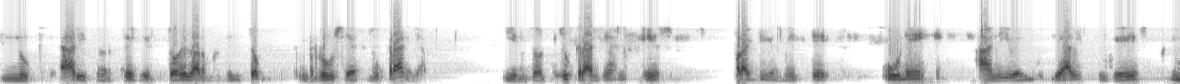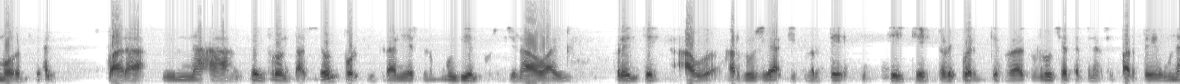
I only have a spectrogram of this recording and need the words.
nuclear y parte de todo el armamento Rusia en Ucrania. Y entonces Ucrania es prácticamente un eje a nivel mundial que es primordial para una confrontación porque Ucrania está muy bien posicionado ahí frente a, Rusia y parte que, que recuerden que Rusia también hace parte de un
